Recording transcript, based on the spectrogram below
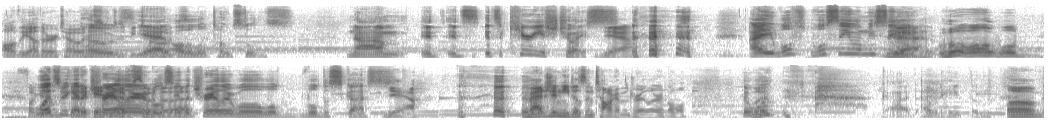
all the other Toads, will Toads, just be yeah, Toads. all the little toadstools. Nah, um, it, it's it's a curious choice. Yeah. I we'll we'll see when we see. Yeah, we'll we'll, we'll fucking Once we get a dedicate an trailer, episode we'll to see the trailer. We'll we'll we'll discuss. yeah. Imagine he doesn't talk in the trailer at all. The But- one. God, I would hate them. Um,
